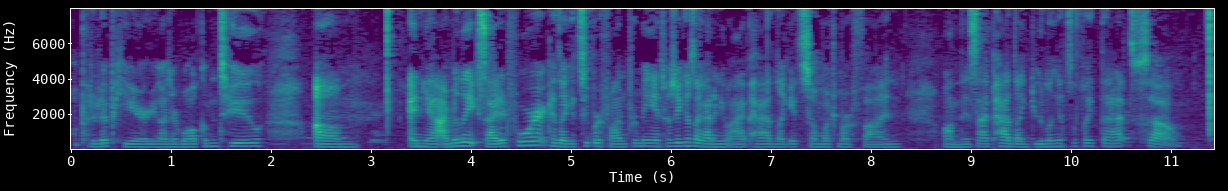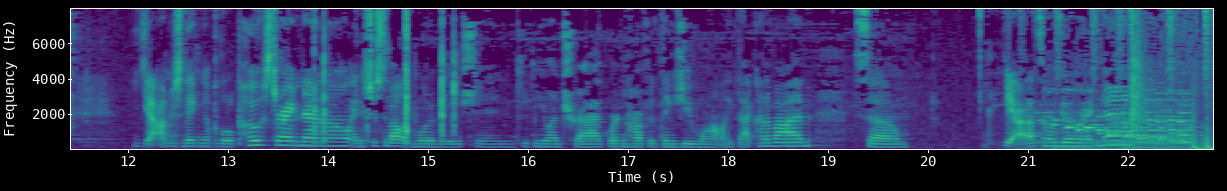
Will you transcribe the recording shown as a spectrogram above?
I'll put it up here. You guys are welcome to. Um, and yeah, I'm really excited for it because like it's super fun for me, especially because I got a new iPad. Like it's so much more fun on this iPad, like doodling and stuff like that. So yeah, I'm just making up a little post right now and it's just about like motivation, keeping you on track, working hard for the things you want, like that kind of vibe. So yeah, that's what I'm doing right now.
